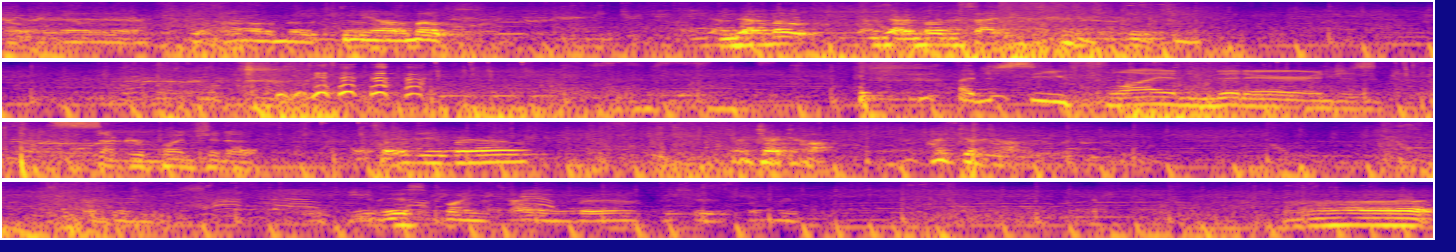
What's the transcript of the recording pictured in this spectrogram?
Oh, yeah. Give me all the motes. Give me all the motes. You got a mote. You got a mote inside you? Give it to me. I just see you fly in midair and just sucker punch it up. I told you, bro. Punch out top. Punch out top. This playing Titan, bro. This is fun. Uh,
